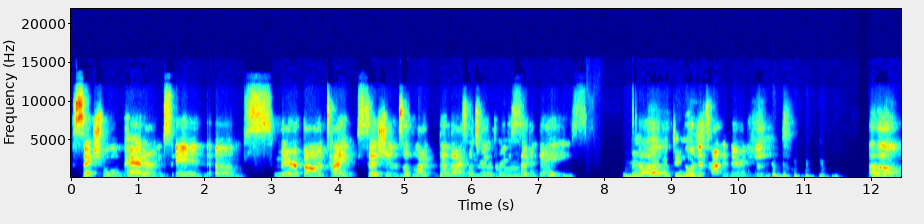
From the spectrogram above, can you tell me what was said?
sexual patterns and um marathon type sessions of like that last between three to seven days The marathon uh, continues. during the time that they're in heat um,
